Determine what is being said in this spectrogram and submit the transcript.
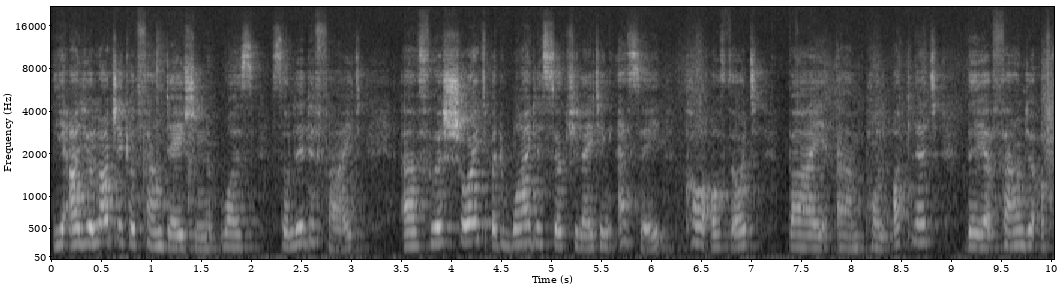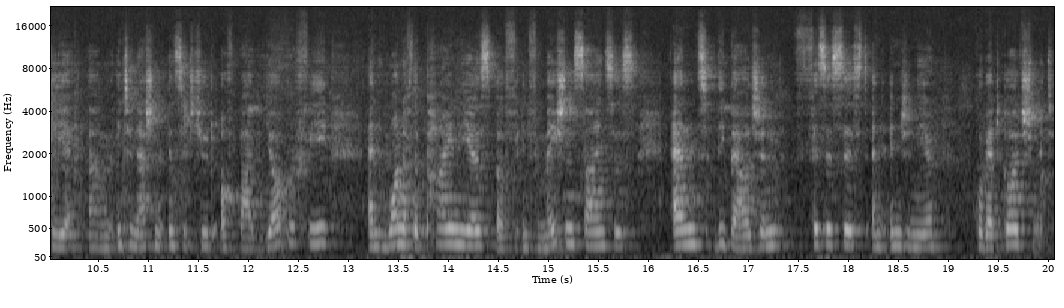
The ideological foundation was solidified uh, through a short but widely circulating essay co authored by um, Paul Otlet, the founder of the um, International Institute of Bibliography and one of the pioneers of information sciences, and the Belgian physicist and engineer Robert Goldschmidt.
